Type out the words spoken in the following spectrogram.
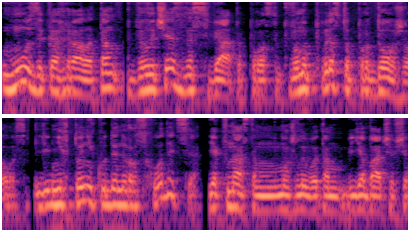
музика грала, там величезне свято. Просто воно просто продовжувалося. Ніхто нікуди не розходиться, як в нас там, можливо, там я бачив, що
